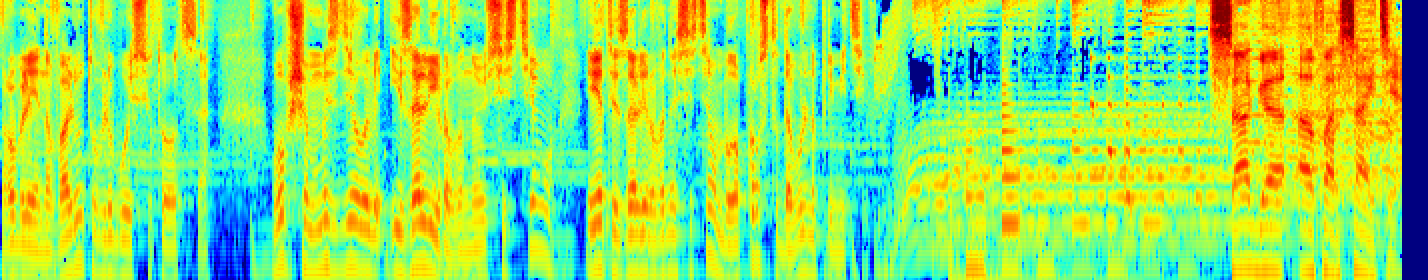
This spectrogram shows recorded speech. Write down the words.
рублей на валюту в любой ситуации. В общем, мы сделали изолированную систему, и эта изолированная система была просто довольно примитивной. Сага о Форсайте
